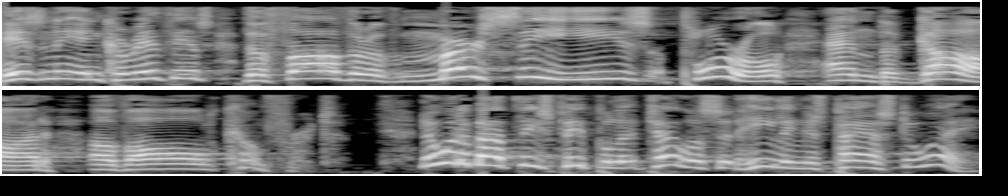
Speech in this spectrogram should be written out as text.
Isn't he in Corinthians? The Father of mercies, plural, and the God of all comfort. Now what about these people that tell us that healing has passed away?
